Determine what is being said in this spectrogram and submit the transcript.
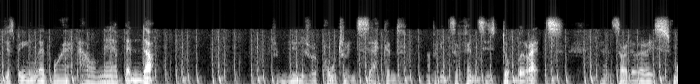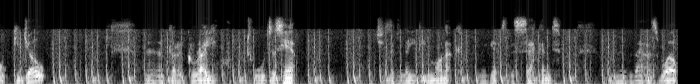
Just being led by Al Nair Bender from News Reporter in second. Up against the fences, Dobretts. Outside a very Smoky Joe. And I've got a grey towards us here, which is a Lady Monarch. We get to the second. Move that as well.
